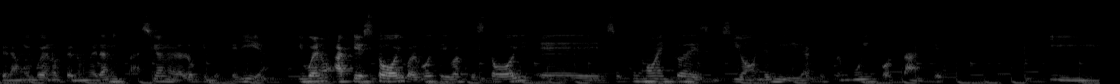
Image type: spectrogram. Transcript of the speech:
yo era muy bueno, pero no era mi pasión, no era lo que yo quería. Y bueno, aquí estoy, vuelvo y te digo, aquí estoy. Eh, eso fue un momento de decisión de mi vida que fue muy importante. Y,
